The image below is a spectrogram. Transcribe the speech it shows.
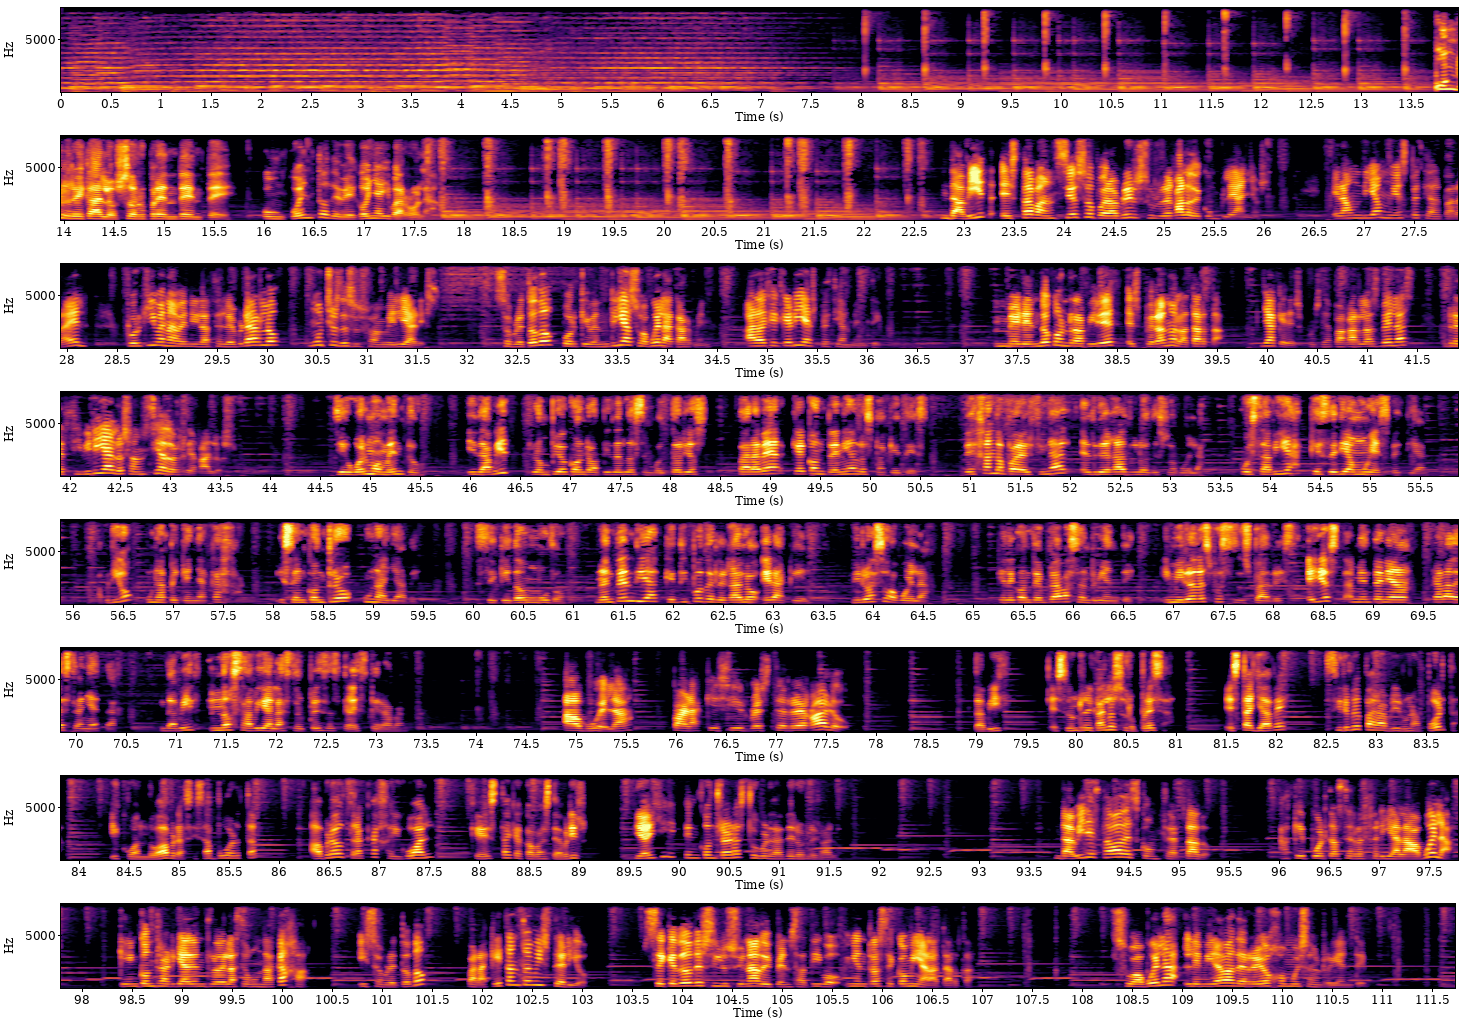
Un regalo sorprendente. Un cuento de Begoña Ibarrola. David estaba ansioso por abrir su regalo de cumpleaños. Era un día muy especial para él, porque iban a venir a celebrarlo muchos de sus familiares. Sobre todo porque vendría su abuela Carmen, a la que quería especialmente. Merendó con rapidez esperando la tarta, ya que después de apagar las velas recibiría los ansiados regalos. Llegó el momento, y David rompió con rapidez los envoltorios para ver qué contenían los paquetes, dejando para el final el regalo de su abuela, pues sabía que sería muy especial. Abrió una pequeña caja y se encontró una llave. Se quedó mudo, no entendía qué tipo de regalo era aquel. Miró a su abuela, que le contemplaba sonriente, y miró después a sus padres. Ellos también tenían cara de extrañeza. David no sabía las sorpresas que le esperaban. Abuela, ¿para qué sirve este regalo? David, es un regalo sorpresa. Esta llave sirve para abrir una puerta, y cuando abras esa puerta, habrá otra caja igual que esta que acabas de abrir, y allí encontrarás tu verdadero regalo. David estaba desconcertado. ¿A qué puerta se refería la abuela? ¿Qué encontraría dentro de la segunda caja? Y sobre todo, ¿para qué tanto misterio? Se quedó desilusionado y pensativo mientras se comía la tarta. Su abuela le miraba de reojo muy sonriente.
